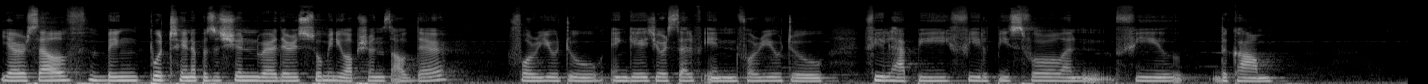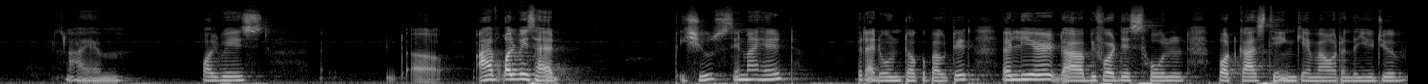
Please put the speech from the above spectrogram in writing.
yourself being put in a position where there is so many options out there for you to engage yourself in for you to feel happy feel peaceful and feel the calm. I am always uh, i have always had issues in my head but I don't talk about it. Earlier, uh, before this whole podcast thing came out on the YouTube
